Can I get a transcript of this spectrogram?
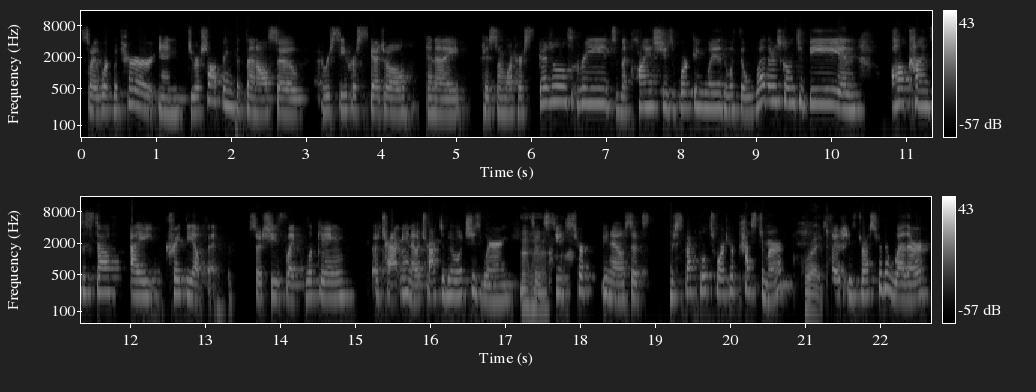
So I work with her and do her shopping, but then also I receive her schedule and I based on what her schedule reads and the clients she's working with and what the weather is going to be and all kinds of stuff. I create the outfit. So she's like looking attract, you know, attractive in what she's wearing. Mm-hmm. So it suits her, you know, so it's respectful toward her customer. Right. So she's dressed for the weather.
